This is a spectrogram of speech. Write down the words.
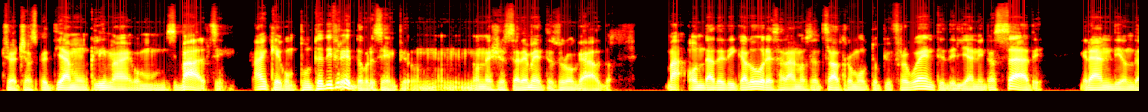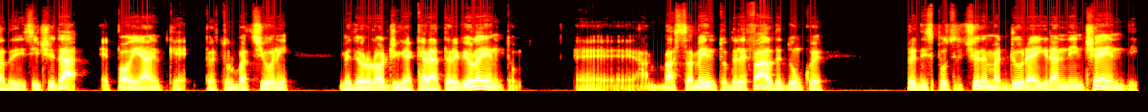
cioè ci aspettiamo un clima con sbalzi, anche con punte di freddo, per esempio, non necessariamente solo caldo, ma ondate di calore saranno senz'altro molto più frequenti degli anni passati, grandi ondate di siccità e poi anche perturbazioni meteorologiche a carattere violento, eh, abbassamento delle falde, dunque predisposizione maggiore ai grandi incendi,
